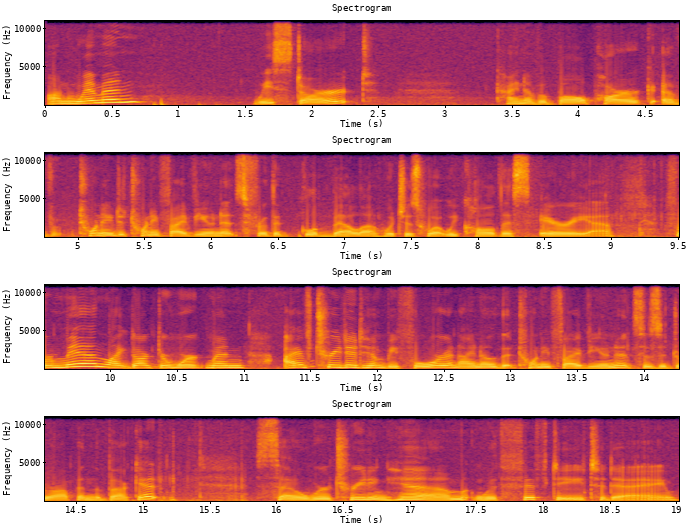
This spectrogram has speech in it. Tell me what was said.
On women, we start kind of a ballpark of 20 to 25 units for the glabella, which is what we call this area. For men, like Dr. Workman, I've treated him before and I know that 25 units is a drop in the bucket. So we're treating him with 50 today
